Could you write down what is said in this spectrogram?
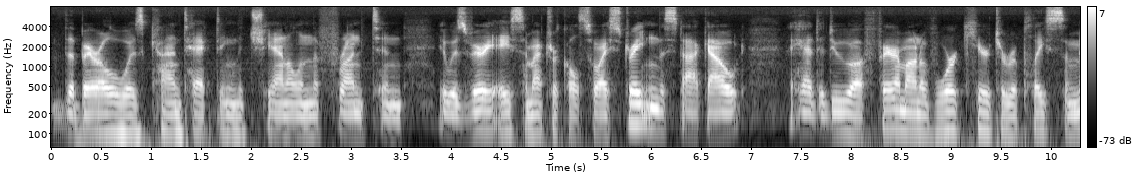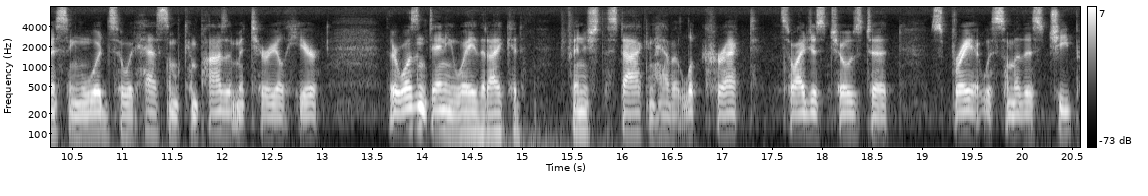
the barrel was contacting the channel in the front, and it was very asymmetrical. So I straightened the stock out I had to do a fair amount of work here to replace some missing wood so it has some composite material here. There wasn't any way that I could finish the stock and have it look correct so I just chose to spray it with some of this cheap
